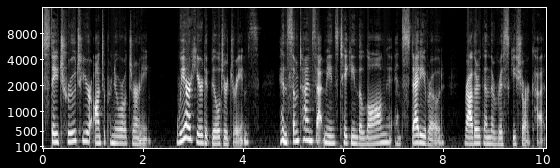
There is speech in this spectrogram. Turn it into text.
stay true to your entrepreneurial journey. We are here to build your dreams. And sometimes that means taking the long and steady road rather than the risky shortcut.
